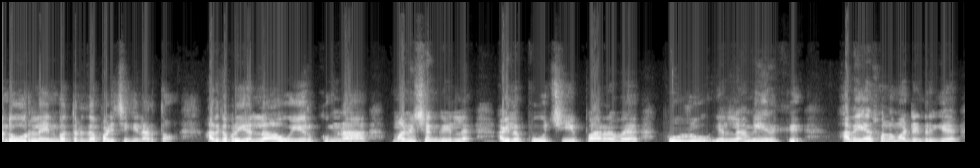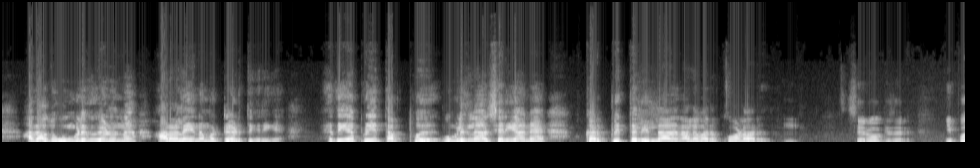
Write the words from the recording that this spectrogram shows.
அந்த ஒரு லைன் பத்திரம் தான் படிச்சீங்கன்னு அர்த்தம். அதுக்கப்புறம் எல்லா உயிருக்கும்னா மனுஷங்க இல்லை. அதில் பூச்சி பறவை புழு எல்லாமே இருக்குது அதையே சொல்ல மாட்டேன்றீங்க? அதாவது உங்களுக்கு வேணும்னா அரை லைனை மட்டும் எடுத்துக்கிறீங்க. இது எப்படி தப்பு? உங்களுக்குலாம் சரியான கற்பித்தல் இல்லாதனால வர கோளாறு சரி ஓகே சார். இப்போ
